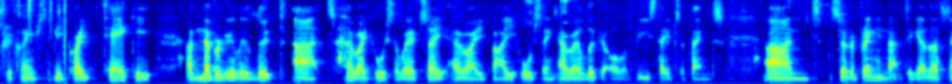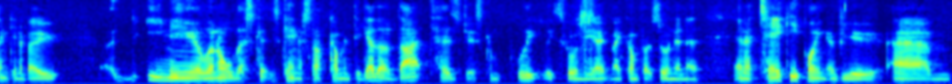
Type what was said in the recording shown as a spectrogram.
proclaims to be quite techie, I've never really looked at how I host a website, how I buy hosting, how I look at all of these types of things, and sort of bringing that together, thinking about email and all this kind of stuff coming together, that has just completely thrown me out my comfort zone in a in a techie point of view. Um,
